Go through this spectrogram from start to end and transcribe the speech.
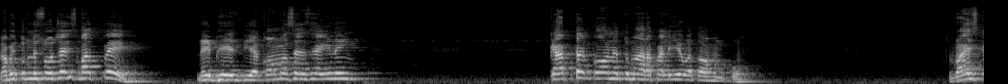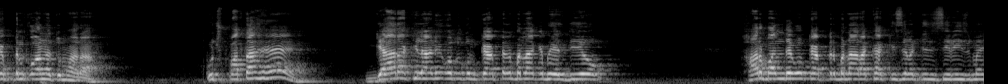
कभी तुमने सोचा इस बात पे? नहीं, भेज दिया कॉमन सेंस है ही नहीं। कैप्टन कौन है तुम्हारा? पहले ये बताओ हमको। वाइस कैप्टन कौन है तुम्हारा? कुछ पता है? ग्यारह खिलाड़ियों को तो तुम कैप्टन बना के भेज दिए हो। हर बंदे को कैप्टन बना रखा है किसी ना किसी सीरीज़ में।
